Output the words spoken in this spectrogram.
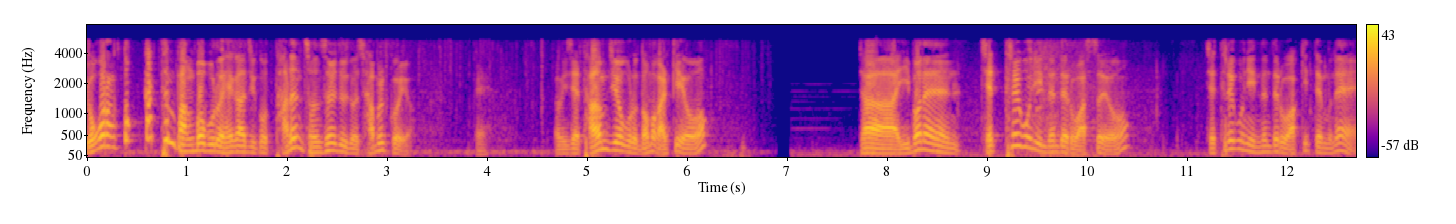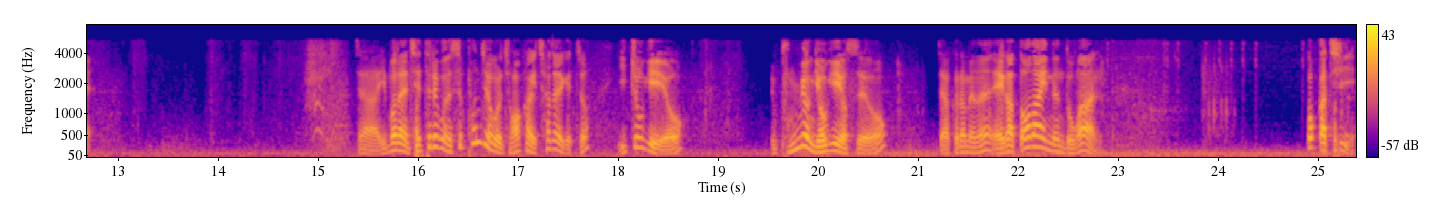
요거랑 똑같은 방법으로 해가지고, 다른 전설들도 잡을 거예요. 네. 그럼 이제 다음 지역으로 넘어갈게요. 자, 이번엔 제트레곤이 있는 데로 왔어요. 제트레곤이 있는 데로 왔기 때문에, 자, 이번엔 제트레곤의 스폰 지역을 정확하게 찾아야겠죠? 이쪽이에요. 분명 여기였어요. 자, 그러면은 애가 떠나 있는 동안 똑같이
